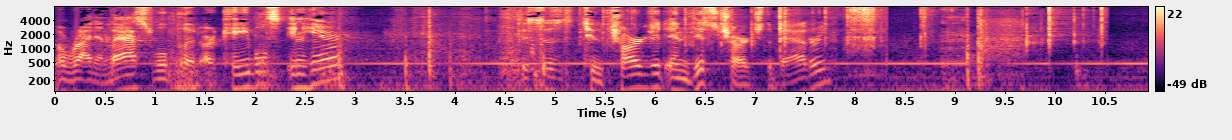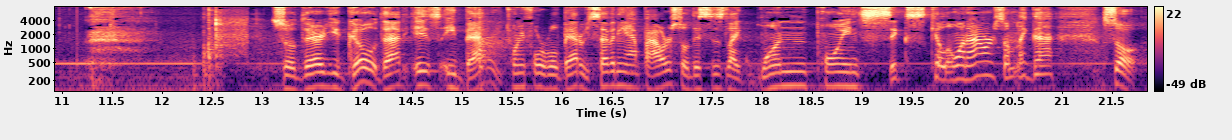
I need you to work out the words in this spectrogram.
All right, and last we'll put our cables in here. This is to charge it and discharge the battery. So there you go. That is a battery, 24 volt battery, 70 amp hours. So this is like 1.6 kilowatt hour, something like that. So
